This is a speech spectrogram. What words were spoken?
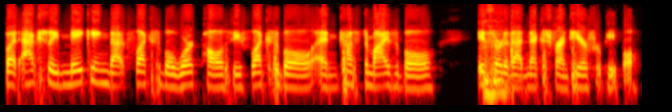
but actually making that flexible work policy flexible and customizable is mm-hmm. sort of that next frontier for people.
